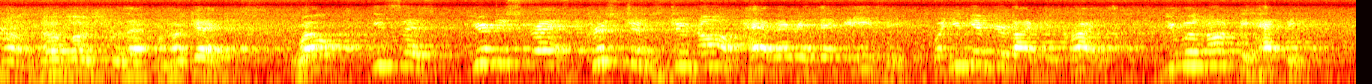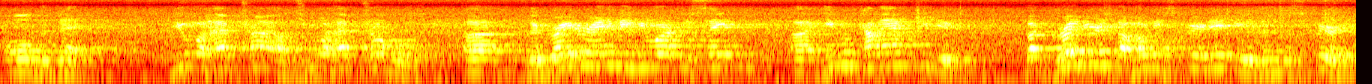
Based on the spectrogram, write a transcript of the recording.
No, no votes for that one. Okay. Well, he says, you're distressed. Christians do not have everything easy. When you give your life to Christ, you will not be happy all the day. You will have trials. You will have troubles. Uh, the greater enemy you are to Satan, uh, he will come after you. But greater is the Holy Spirit in you than the Spirit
